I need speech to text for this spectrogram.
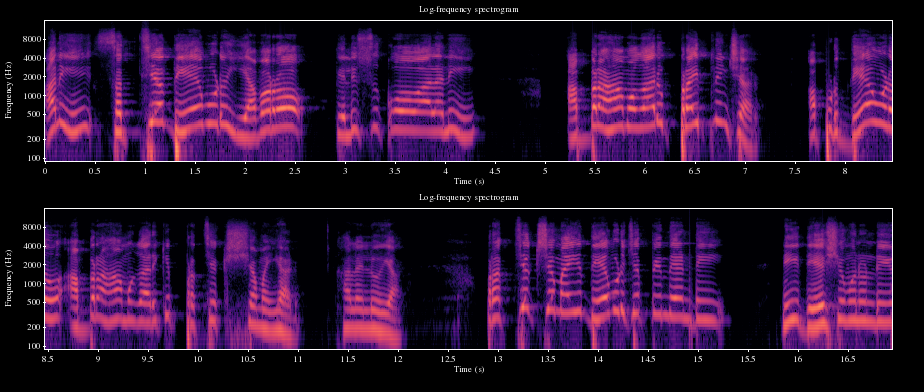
అని సత్య దేవుడు ఎవరో తెలుసుకోవాలని అబ్రహాము గారు ప్రయత్నించారు. అప్పుడు దేవుడు అబ్రహాము గారికి ప్రత్యక్షమయ్యాడు. హల్లెలూయా. ప్రత్యక్షమై దేవుడు చెప్పింది ఏంటి? నీ దేశము నుండి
